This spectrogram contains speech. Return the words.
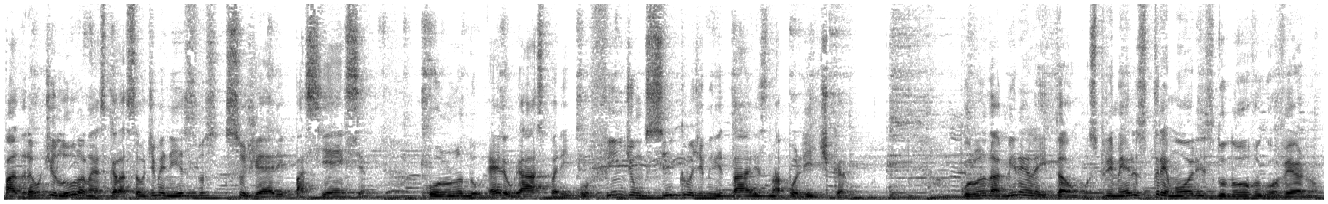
Padrão de Lula na escalação de ministros sugere paciência. Coluna do Hélio Gaspari. O fim de um ciclo de militares na política. Coluna da Miriam Leitão. Os primeiros tremores do novo governo.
